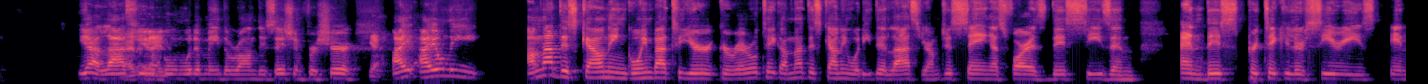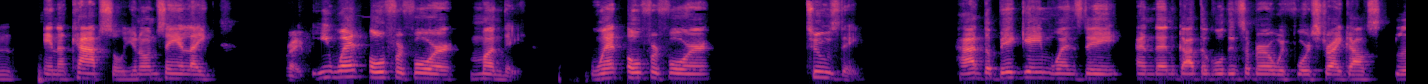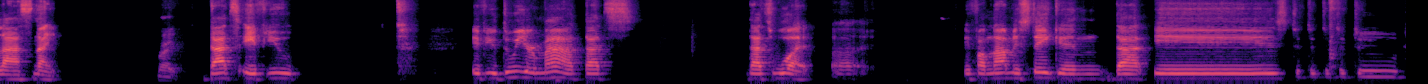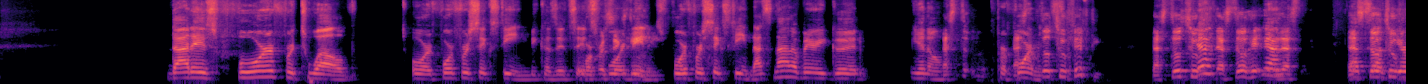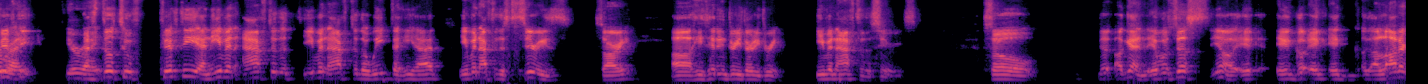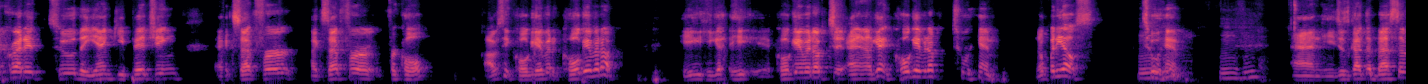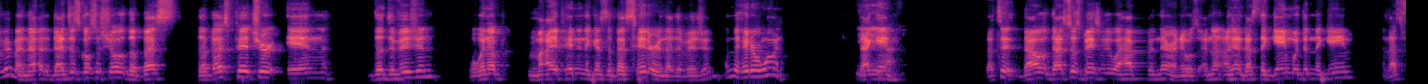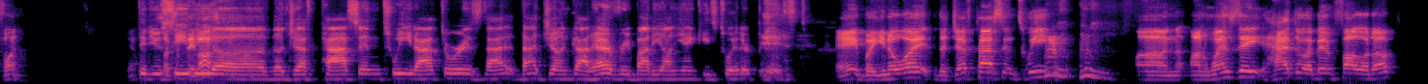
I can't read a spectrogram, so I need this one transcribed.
Yeah, last year Boone would have made the wrong decision for sure. Yeah, I I only I'm not discounting going back to your Guerrero take. I'm not discounting what he did last year. I'm just saying as far as this season and this particular series in in a capsule. You know what I'm saying? Like Right. He went 0 for 4 Monday, went 0 for 4 Tuesday, had the big game Wednesday, and then got the Golden Sombrero with four strikeouts last night. Right. That's if you if you do your math, that's that's what uh, if I'm not mistaken, that is that is four for 12 or four for 16 because it's it's four, four games. Four for 16. That's not a very good, you know, that's still, performance. That's still 250. That's still two. Yeah. That's still hitting. Yeah. That's, that's, that's still 250. Right. You're right. That's still 250. And even after the even after the week that he had, even after the series, sorry, uh, he's hitting 333, even after the series. So again, it was just, you know, it, it, it, it a lot of credit to the Yankee pitching, except for except for for Cole obviously Cole gave it Cole gave it up. He he got he Cole gave it up to and again Cole gave it up to him, nobody else, to mm-hmm. him. Mm-hmm. And he just got the best of him, and that, that just goes to show the best the best pitcher in the division went up, my opinion, against the best hitter in the division, and the hitter won that yeah. game. That's it. That that's just basically what happened there, and it was and again that's the game within the game, and that's fun. Did you see the uh, the Jeff Passan tweet afterwards? That that junk got everybody on Yankees Twitter pissed. Hey, but you know what? The Jeff Passan tweet on on Wednesday had to have been followed up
